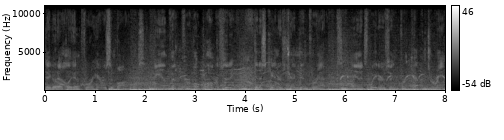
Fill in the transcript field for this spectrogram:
And it's Iguodala in for Harrison Barnes. And then for Oklahoma City, Dennis Kanter's checked in for Adams. And it's Waiters in for Kevin Durant.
